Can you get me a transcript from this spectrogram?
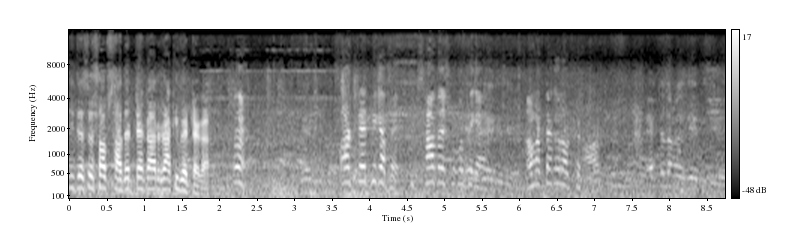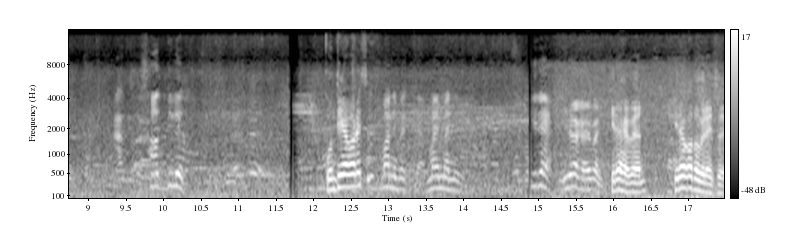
দিতেছে সব সাদের টাকা আর রাকিবের টাকা। অটটা ঠিক আছে সাতাইশ টাকা থেকে আমার টাকার অটটা সাত দিলে। কোন থেকে আবার আছে মানি ব্যাগটা মাই মানি। কিরে? ইরা খাই ভাই? কিরা খাবেন কিরা কত করে আছে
